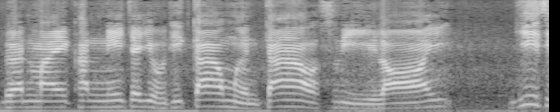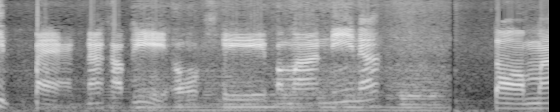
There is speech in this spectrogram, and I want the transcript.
เรือนไม้คันนี้จะอยู่ที่เก้าหมื่นเก้าสี่ร้อยยี่สิบแปดนะครับ พี่โอเค ประมาณนี้นะต่อมา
